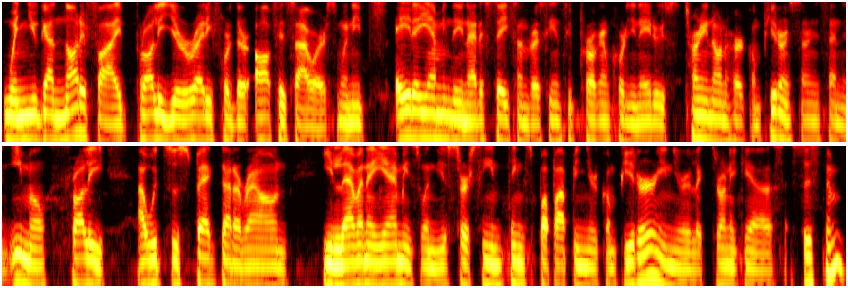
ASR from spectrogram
when you got notified, probably you're ready for their office hours. When it's 8 a.m. in the United States and residency program coordinator is turning on her computer and starting to send an email, probably I would suspect that around 11 a.m. is when you start seeing things pop up in your computer, in your electronic uh, system?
